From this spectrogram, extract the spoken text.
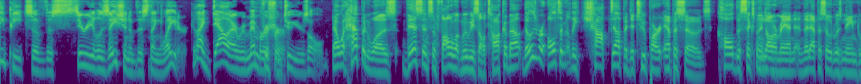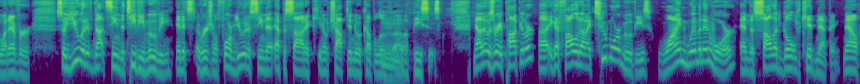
repeats of the serialization of this thing later. Because I doubt I remember For it from two years old. Now, what happened was this and some follow up movies I'll talk about, those were ultimately chopped up into two part episodes called The Six Million Dollar Man, and that episode was named whatever. So you would have not seen the TV movie in its original form. You would have seen that episodic, you know, chopped into a couple of uh, pieces. Now, that was very popular. Uh, it got followed up by two more movies Wine, Women, and War, and The Solid Gold Kidnapping. Now,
